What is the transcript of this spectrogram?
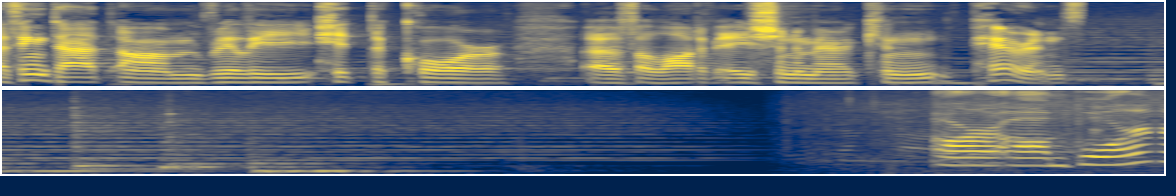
I think that um, really hit the core of a lot of Asian American parents. Our um, board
